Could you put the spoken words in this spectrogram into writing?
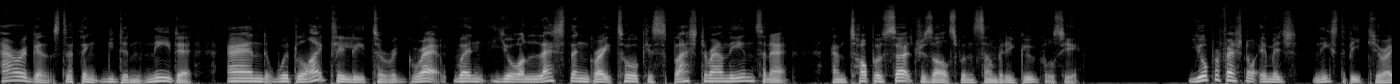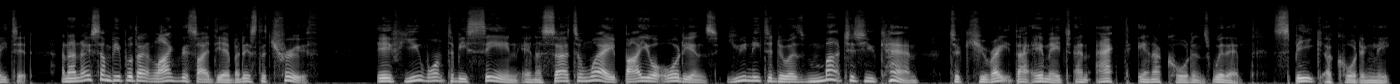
arrogance to think you didn't need it and would likely lead to regret when your less than great talk is splashed around the internet and top of search results when somebody Googles you. Your professional image needs to be curated. And I know some people don't like this idea, but it's the truth. If you want to be seen in a certain way by your audience, you need to do as much as you can to curate that image and act in accordance with it, speak accordingly,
